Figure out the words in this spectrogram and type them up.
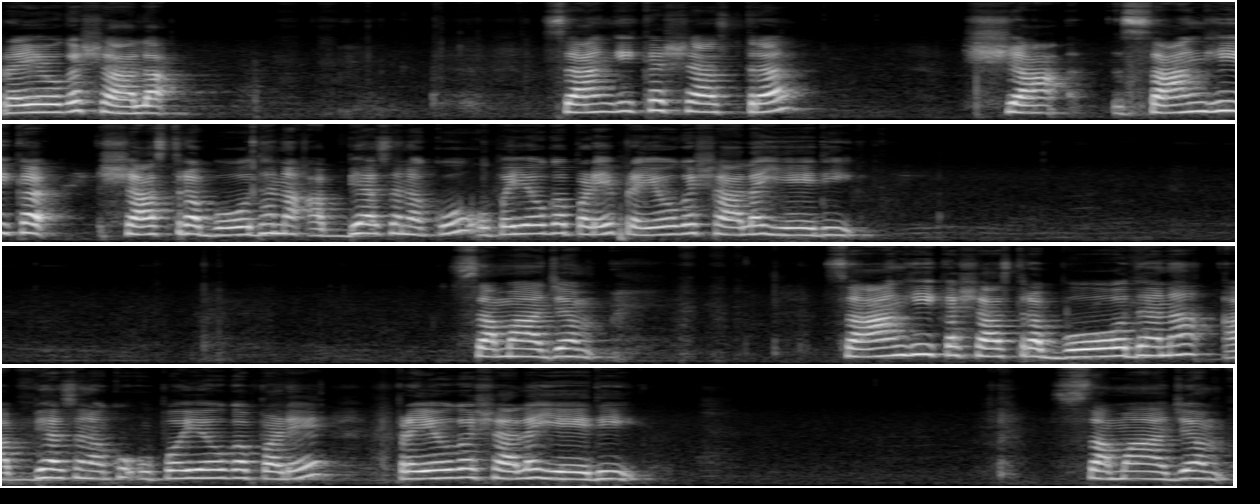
ప్రయోగశాల. సాంఘిక శాస్త్ర శా సాంఘిక శాస్త్ర బోధన అభ్యాసనకు ఉపయోగపడే ప్రయోగశాల ఏది? సమాజం. సాంఘిక శాస్త్ర బోధన అభ్యసనకు ఉపయోగపడే ప్రయోగశాల ఏది? సమాజం.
